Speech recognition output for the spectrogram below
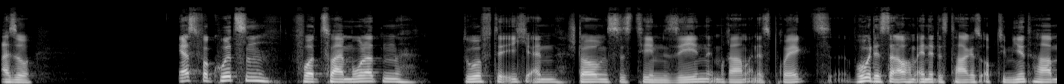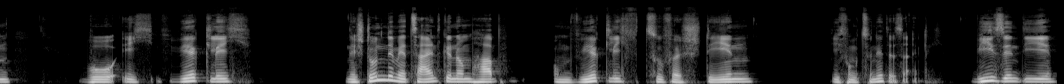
also erst vor kurzem, vor zwei Monaten, durfte ich ein Steuerungssystem sehen im Rahmen eines Projekts, wo wir das dann auch am Ende des Tages optimiert haben, wo ich wirklich eine Stunde mir Zeit genommen habe, um wirklich zu verstehen, wie funktioniert das eigentlich? Wie sind die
